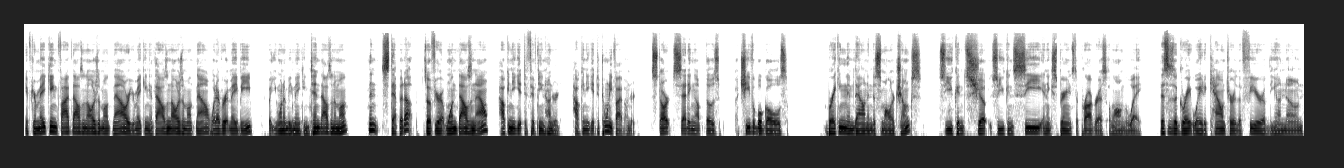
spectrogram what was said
If you're making $5,000 a month now or you're making $1,000 a month now, whatever it may be, but you want to be making 10,000 a month, then step it up. So if you're at 1,000 now, how can you get to 1,500? How can you get to 2,500? Start setting up those achievable goals, breaking them down into smaller chunks so you can show so you can see and experience the progress along the way. This is a great way to counter the fear of the unknown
